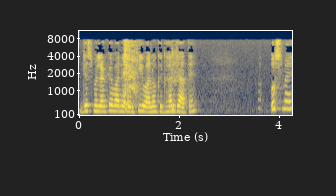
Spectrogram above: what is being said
جس میں لڑکے والے لڑکی والوں کے گھر جاتے ہیں۔ اس میں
